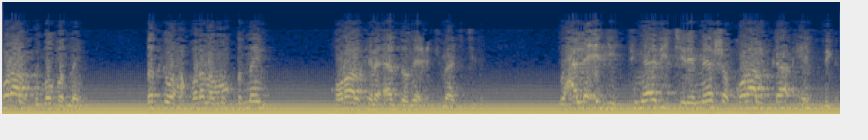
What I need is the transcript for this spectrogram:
qoraalku ma badnayn. Dadka wax qorana ma badnayn. Qoraalkana aad looma ictimaadi jiray waxaa la ictimaadi jiray meesha qoraalka xifdiga.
